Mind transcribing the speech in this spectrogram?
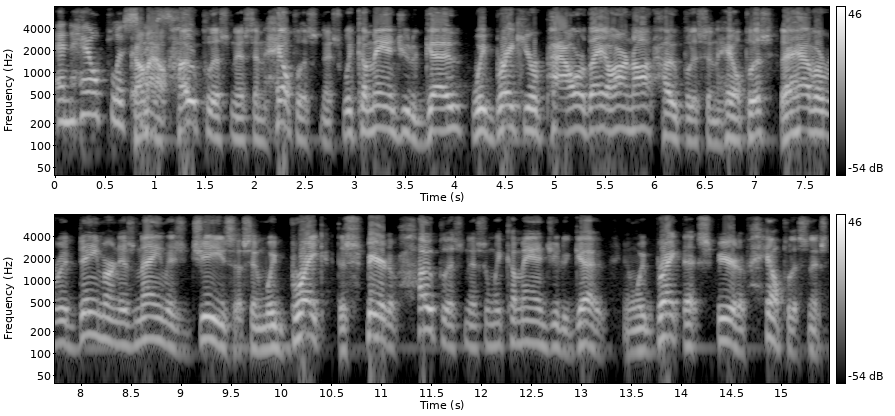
and helplessness. Come out. Hopelessness and helplessness. We command you to go. We break your power. They are not hopeless and helpless. They have a Redeemer, and his name is Jesus. And we break the spirit of hopelessness and we command you to go. And we break that spirit of helplessness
